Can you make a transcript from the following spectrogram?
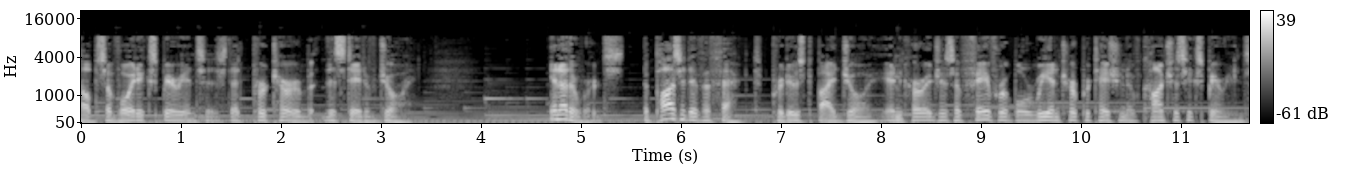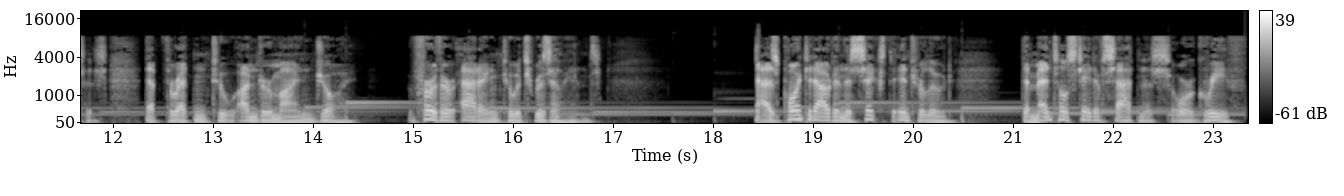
helps avoid experiences that perturb the state of joy. In other words, the positive effect produced by joy encourages a favorable reinterpretation of conscious experiences that threaten to undermine joy, further adding to its resilience. As pointed out in the sixth interlude, the mental state of sadness or grief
